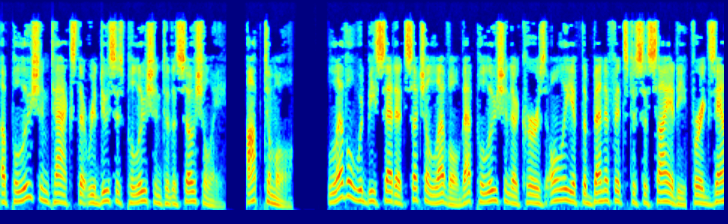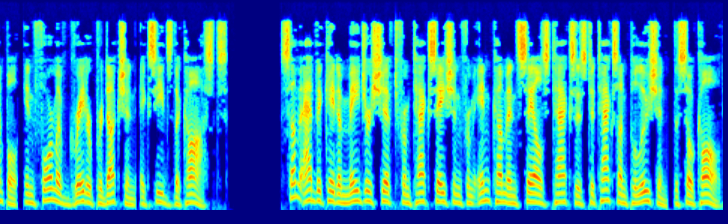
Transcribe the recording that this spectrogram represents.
A pollution tax that reduces pollution to the socially Optimal level would be set at such a level that pollution occurs only if the benefits to society for example, in form of greater production exceeds the costs. Some advocate a major shift from taxation from income and sales taxes to tax on pollution, the so-called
